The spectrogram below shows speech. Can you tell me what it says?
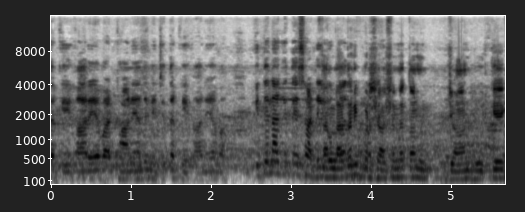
ਧੱਕੇ ਖਾ ਰਿਹਾ ਵਾ ਥਾਣਿਆਂ ਦੇ ਵਿੱਚ ਧੱਕੇ ਖਾ ਰਿਹਾ ਵਾ ਕਿਤੇ ਨਾ ਕਿਤੇ ਸਾਡੇ ਤੁਹਾਨੂੰ ਲੱਗਦਾ ਨਹੀਂ ਪ੍ਰਸ਼ਾਸਨ ਨੇ ਤੁਹਾਨੂੰ ਜਾਣ ਬੁੱਝ ਕੇ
